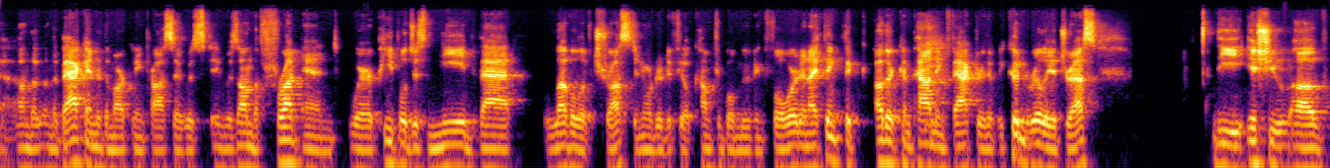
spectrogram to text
Uh, on the on the back end of the marketing process, it was it was on the front end where people just need that level of trust in order to feel comfortable moving forward. And I think the other compounding factor that we couldn't really address the issue of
